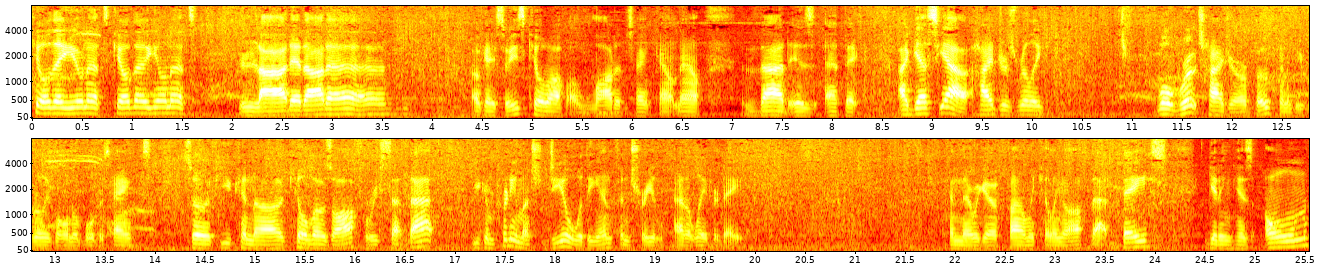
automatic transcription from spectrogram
kill the units, kill the units. La da da da. Okay, so he's killed off a lot of tank count now. That is epic. I guess yeah, Hydra's really well, Roach Hydra are both going to be really vulnerable to tanks. So if you can uh, kill those off, reset that, you can pretty much deal with the infantry at a later date. And there we go, finally killing off that base, getting his own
